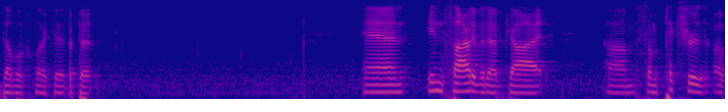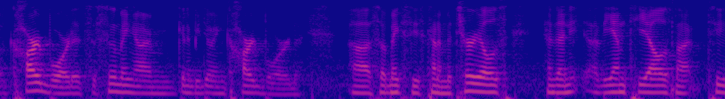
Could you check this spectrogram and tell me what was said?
double click it, it. And inside of it, I've got um, some pictures of cardboard. It's assuming I'm going to be doing cardboard. Uh, so it makes these kind of materials. And then uh, the MTL is not too,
